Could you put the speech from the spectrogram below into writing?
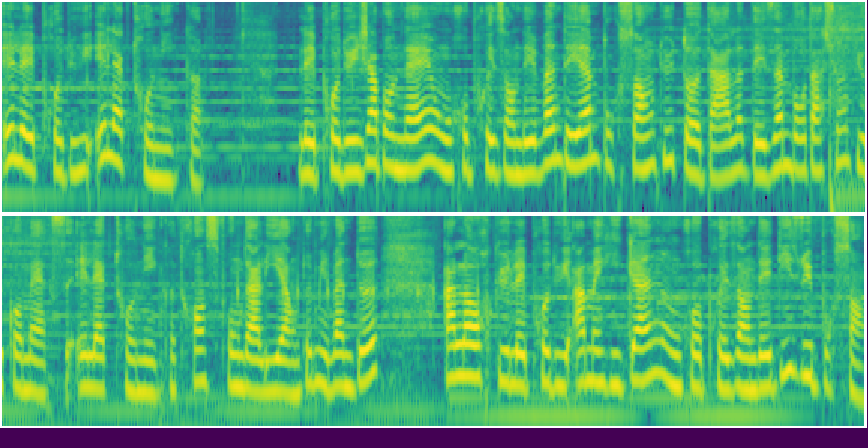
et les produits électroniques. Les produits japonais ont représenté 21% du total des importations du commerce électronique transfrontalier en 2022, alors que les produits américains ont représenté 18%.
